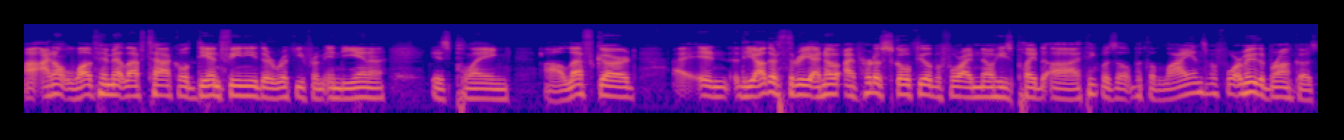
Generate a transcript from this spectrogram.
Uh, I don't love him at left tackle. Dan Feeney, their rookie from Indiana, is playing uh, left guard in the other three, I know I've heard of Schofield before. I know he's played. Uh, I think was uh, with the Lions before, or maybe the Broncos.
